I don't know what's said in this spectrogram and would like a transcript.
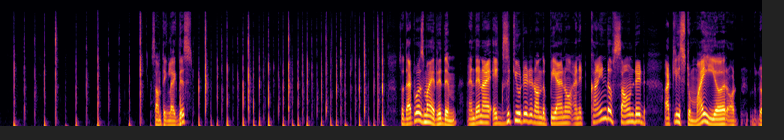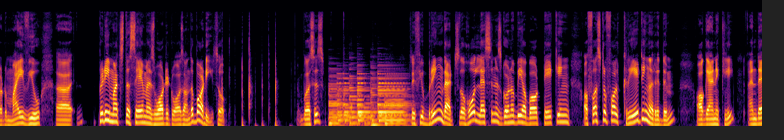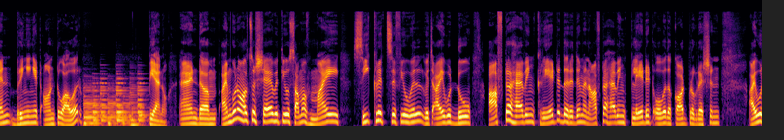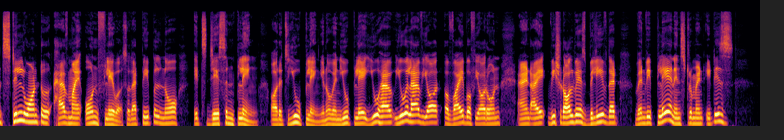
something like this. So that was my rhythm, and then I executed it on the piano, and it kind of sounded, at least to my ear or, or to my view, uh, pretty much the same as what it was on the body. So verses. So if you bring that, so the whole lesson is going to be about taking, or first of all, creating a rhythm organically and then bringing it onto our piano. And um, I'm going to also share with you some of my secrets, if you will, which I would do after having created the rhythm and after having played it over the chord progression. I would still want to have my own flavor so that people know it's Jason playing or it's you playing. You know, when you play, you have you will have your a vibe of your own, and I we should always believe that when we play an instrument, it is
